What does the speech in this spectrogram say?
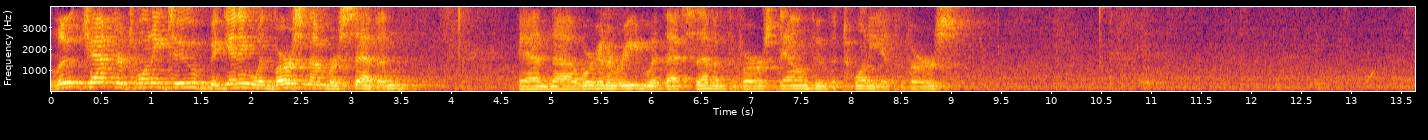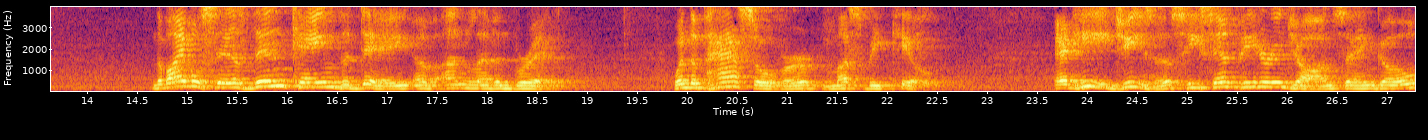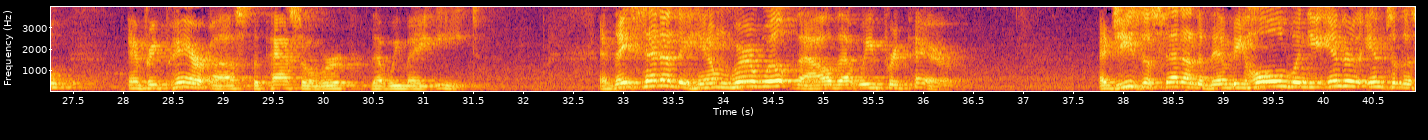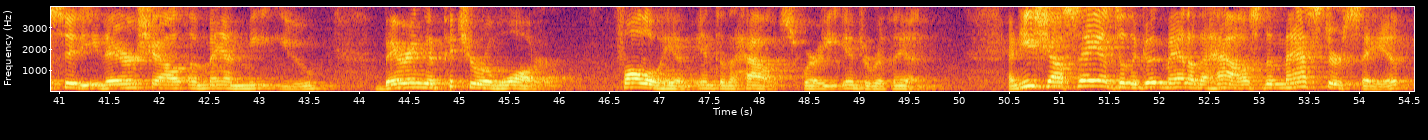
Luke chapter 22, beginning with verse number 7. And uh, we're going to read with that seventh verse down through the 20th verse. The Bible says, Then came the day of unleavened bread, when the Passover must be killed. And he, Jesus, he sent Peter and John, saying, Go and prepare us the Passover that we may eat. And they said unto him, Where wilt thou that we prepare? And Jesus said unto them, Behold, when ye enter into the city, there shall a man meet you, bearing a pitcher of water. Follow him into the house where he entereth in. And ye shall say unto the good man of the house, The master saith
